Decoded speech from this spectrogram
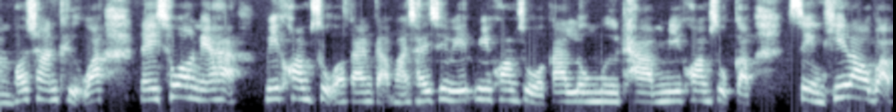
ำเพราะฉะนั้นถือว่าในช่วงนี้ค่ะมีความสุขกับการกลับมาใช้ชีวิต มีความสุขกับการลงมือทำมีความสุขกับสิ่งที่เราแบบ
